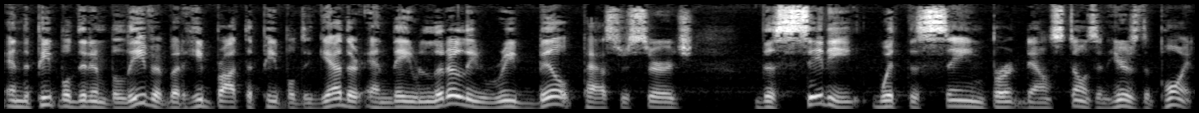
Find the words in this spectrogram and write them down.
And the people didn't believe it, but he brought the people together and they literally rebuilt, Pastor Serge, the city with the same burnt down stones. And here's the point.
